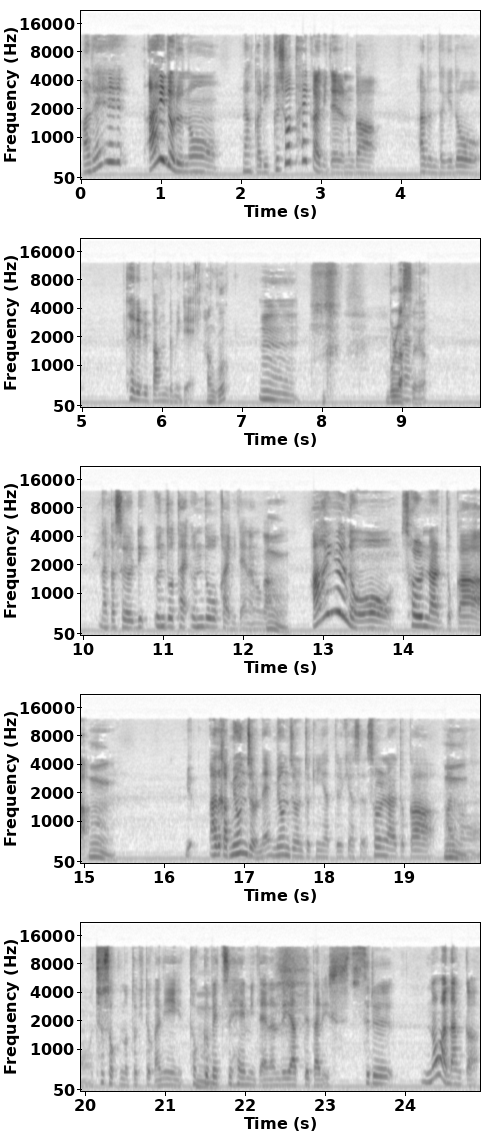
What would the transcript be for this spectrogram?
あれアイドルのなんか陸上大会みたいなのがあるんだけどテレビ番組で 한국? うん、 몰랐어요. なんかそういうり運動大運動会みたいなのが、あ 음, あいうのをソルナルとか、 음, あだからミョンジョルねミョンジョルの時にやってる気がするソルナルとか、うんあの中足の時とかに特別編みたいなんでやってたりするのはなんか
